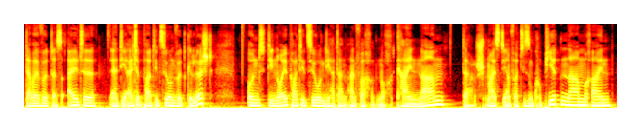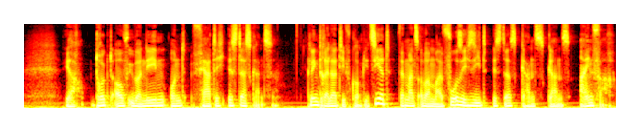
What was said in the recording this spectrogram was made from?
Dabei wird das alte, äh, die alte Partition wird gelöscht und die neue Partition, die hat dann einfach noch keinen Namen. Da schmeißt ihr einfach diesen kopierten Namen rein ja, drückt auf Übernehmen und fertig ist das Ganze. Klingt relativ kompliziert, wenn man es aber mal vor sich sieht, ist das ganz, ganz einfach.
